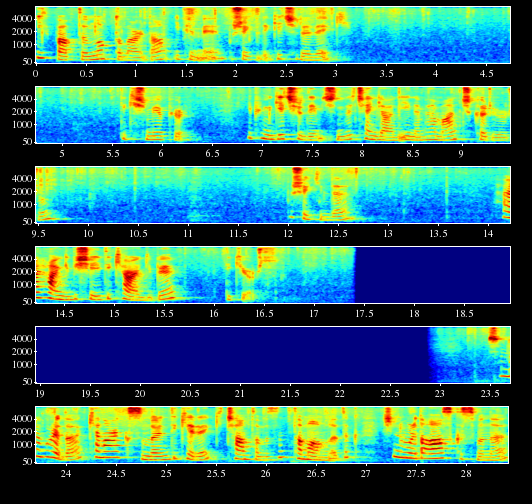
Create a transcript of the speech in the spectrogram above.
ilk battığım noktalardan ipimi bu şekilde geçirerek dikişimi yapıyorum. İpimi geçirdiğim için de çengelli iğnemi hemen çıkarıyorum. Bu şekilde herhangi bir şeyi diker gibi dikiyoruz. Şimdi burada kenar kısımlarını dikerek çantamızın tamamladık. Şimdi burada ağız kısmını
